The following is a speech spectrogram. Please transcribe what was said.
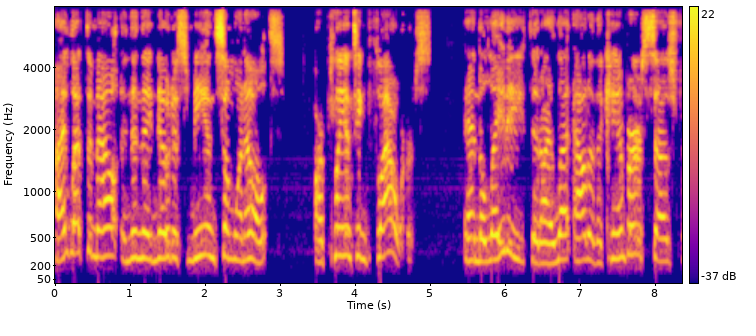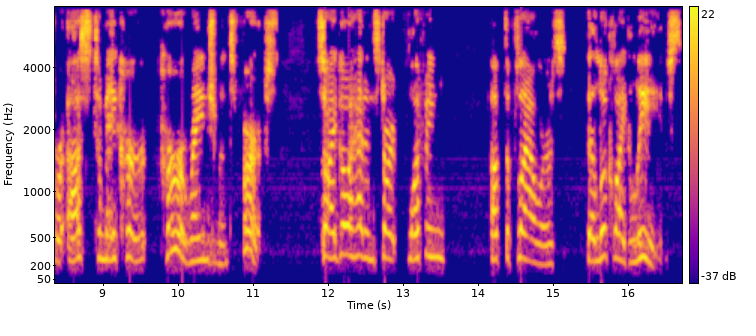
I let them out, and then they notice me and someone else are planting flowers. And the lady that I let out of the camper says for us to make her her arrangements first. So I go ahead and start fluffing up the flowers that look like leaves.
